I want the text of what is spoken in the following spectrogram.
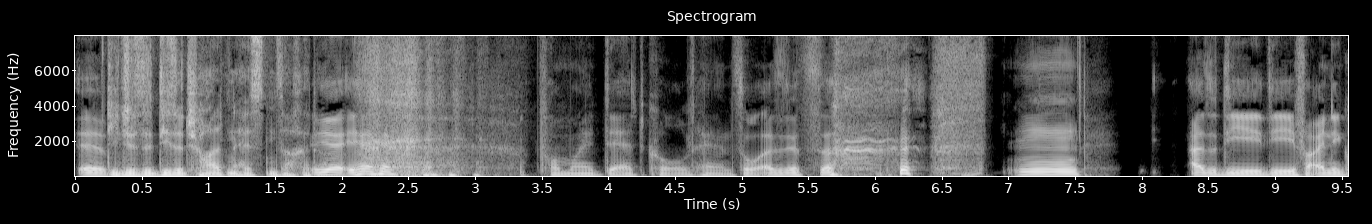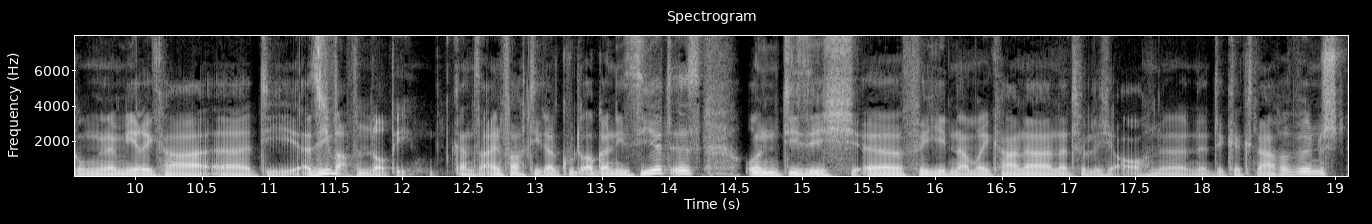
äh, die, diese, diese Charlton Heston Sache. Ja, ja. For my dead cold hand. So, also jetzt, äh, mh, also die, die Vereinigung in Amerika, äh, die, also die Waffenlobby, ganz einfach, die da gut organisiert ist und die sich äh, für jeden Amerikaner natürlich auch eine, eine dicke Knarre wünscht,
